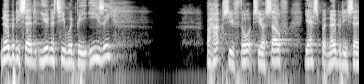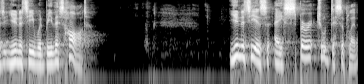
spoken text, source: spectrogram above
Nobody said unity would be easy. Perhaps you've thought to yourself, yes, but nobody said unity would be this hard. Unity is a spiritual discipline.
